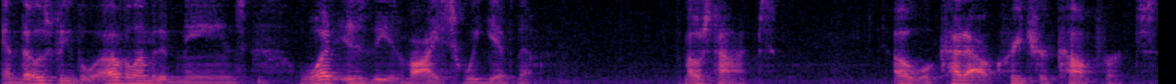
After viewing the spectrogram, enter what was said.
And those people of limited means, what is the advice we give them? Most times. Oh, well, cut out creature comforts.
